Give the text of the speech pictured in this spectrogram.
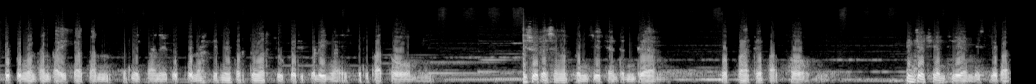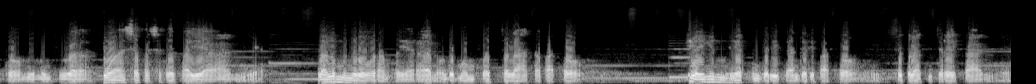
Hubungan tanpa ikatan pernikahan itu pun akhirnya terdengar juga di telinga istri Tommy. Dia sudah sangat benci dan dendam kepada Pak Tommy. Hingga diam-diam istri Pak Tommy menjual uang aset-aset kekayaannya, lalu menyuruh orang bayaran untuk membuat celaka Pak Tommy. Dia ingin melihat penderitaan dari Pak Tommy setelah diceraikannya.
